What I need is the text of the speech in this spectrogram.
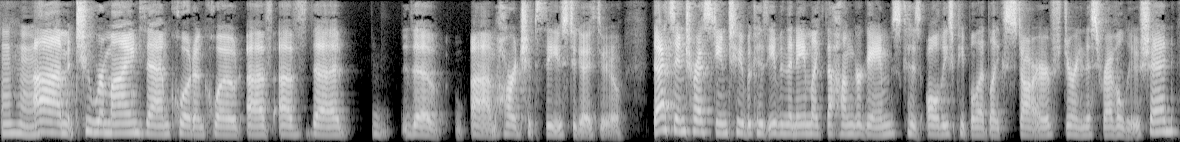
mhm. um, to remind them, quote unquote, of of the the um, hardships they used to go through. That's interesting too, because even the name like the Hunger Games, because all these people had like starved during this revolution.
